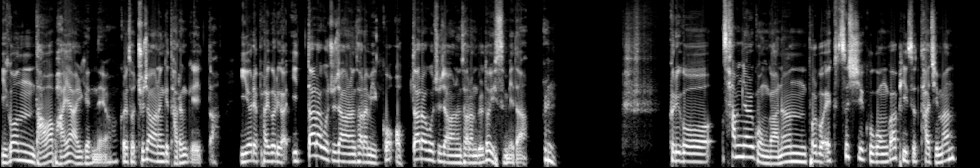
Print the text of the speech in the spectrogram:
이건 나와 봐야 알겠네요. 그래서 주장하는 게 다른 게 있다. 2열에 팔걸이가 있다라고 주장하는 사람이 있고 없다라고 주장하는 사람들도 있습니다. 그리고 3열 공간은 볼보 XC90과 비슷하지만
